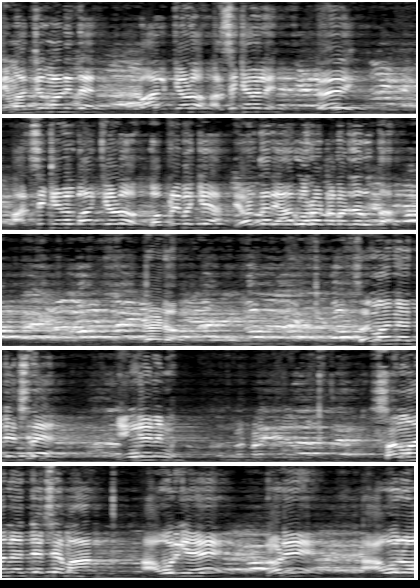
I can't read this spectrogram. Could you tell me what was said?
ನಿಮ್ಮ ಅಜ್ಜನ್ ಮಾಡಿದ್ದೆ. ಬಾಲ್ ಕೇಳು ಅರ್ಸಿಕೆನಲ್ಲಿ ಏಯ್ ಕೆನಲ್ ಬಾ ಕೇಳು ಕೊಬ್ಬರಿ ಬಗ್ಗೆ ಹೇಳ್ತಾರೆ, ಯಾರು ಹೋರಾಟ ಮಾಡಿದಾರು ಅಂತ. ಸನ್ಮಾನ್ಯ ಅಧ್ಯಕ್ಷರೇ, ಹಿಂಗೆ ನಿಮ್ ಸನ್ಮಾನ್ಯ ಅಧ್ಯಕ್ಷ ಮಾ, ಅವ್ರಿಗೆ ನೋಡಿ, ಅವರು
